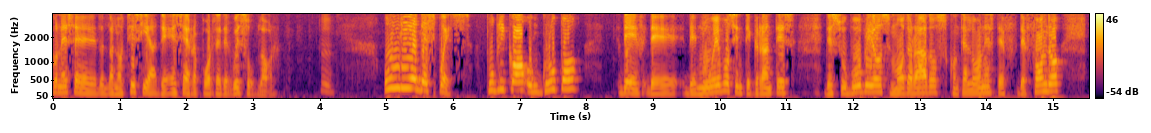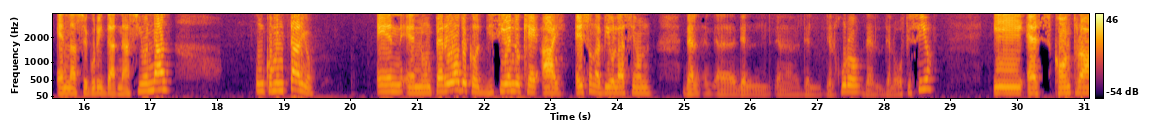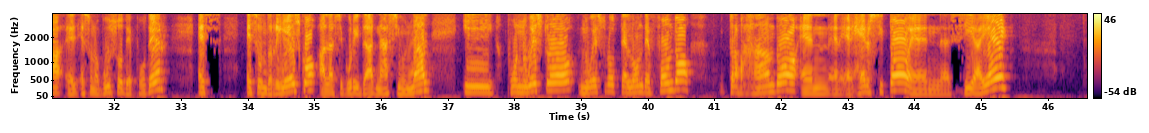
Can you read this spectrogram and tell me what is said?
con ese, la noticia de ese reporte del whistleblower. Hmm. Un día después, publicó un grupo de, de, nuevos integrantes de suburbios moderados con telones de, de fondo en la seguridad nacional un comentario en, un periódico diciendo que hay, es una violación del, uh, del, uh, del, del, juro del, del, oficio y es contra, es un abuso de poder, es, es un riesgo a la seguridad nacional y por nuestro, nuestro telón de fondo, trabajando en, el ejército, en CIA,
